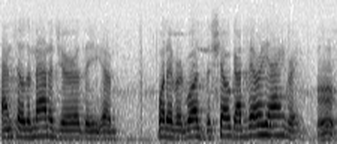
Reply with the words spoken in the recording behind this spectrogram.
And so the manager, of the uh, whatever it was, the show got very angry Oh,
